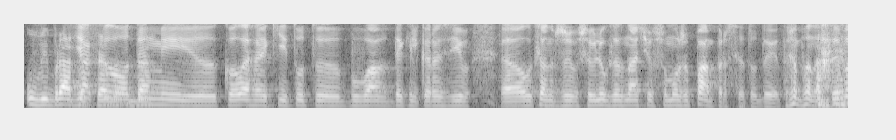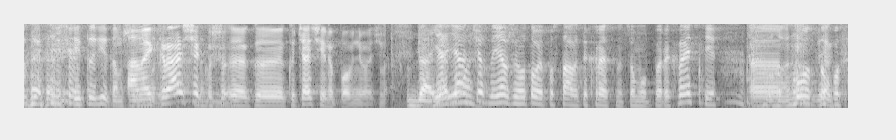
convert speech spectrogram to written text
увібрати в Як себе. один Да. мій е, колега, який тут е, бував декілька разів, е, Олександр Шевлюк зазначив, що може памперси туди треба насипати, і тоді там щось А найкраще кош, е, котячий наповнювач. Да, Я, я, думаю, чесно, я вже готовий поставити хрест на цьому перехресті. Е, просто пос-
